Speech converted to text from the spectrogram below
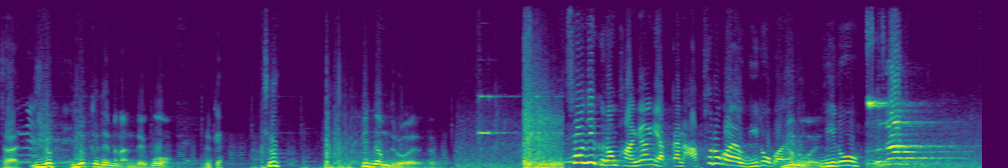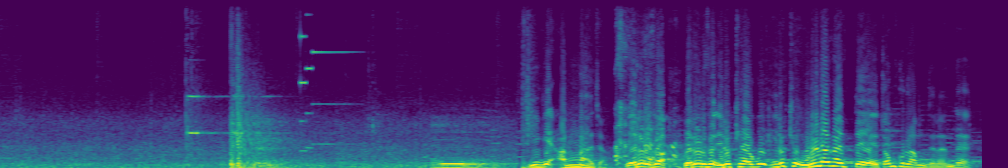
자 이렇게 이렇게 되면 안 되고 이렇게 쭉빈 다음 들어와야 되고 손이 그럼 방향이 약간 앞으로 가요? 위로 가요? 위로 가야죠. 위로. 도전! 이게 안 맞아. 예를 들어서 예를 들어서 이렇게 하고 이렇게 올라갈 때 점프를 하면 되는데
